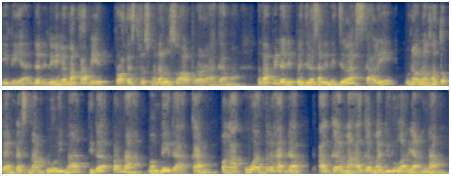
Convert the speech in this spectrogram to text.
ini ya dan ini memang kami protes terus menerus soal penodaan agama. Tetapi dari penjelasan ini jelas sekali Undang-Undang 1 PNPS 65 tidak pernah membedakan pengakuan terhadap agama-agama di luar yang enam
